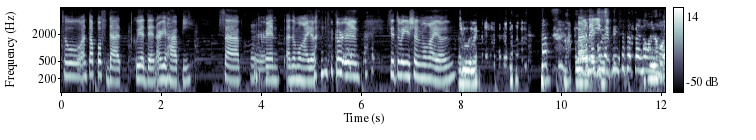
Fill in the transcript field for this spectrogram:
So, on top of that, Kuya Den, are you happy sa Mm. current, ano mo ngayon? current situation mo ngayon? Parang naisip- din siya sa tanong mo.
